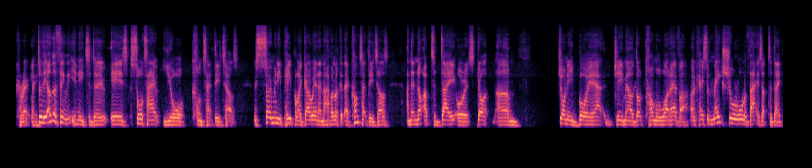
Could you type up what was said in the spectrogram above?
correctly. So the other thing that you need to do is sort out your contact details. There's so many people I go in and have a look at their contact details and they're not up to date or it's got um, johnnyboy at gmail.com or whatever. Okay, so make sure all of that is up to date.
